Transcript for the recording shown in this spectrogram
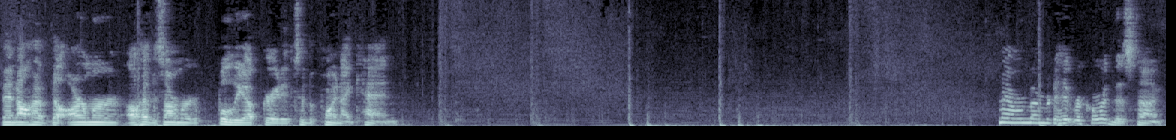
Then I'll have the armor, I'll have his armor fully upgraded to the point I can. I remember to hit record this time.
